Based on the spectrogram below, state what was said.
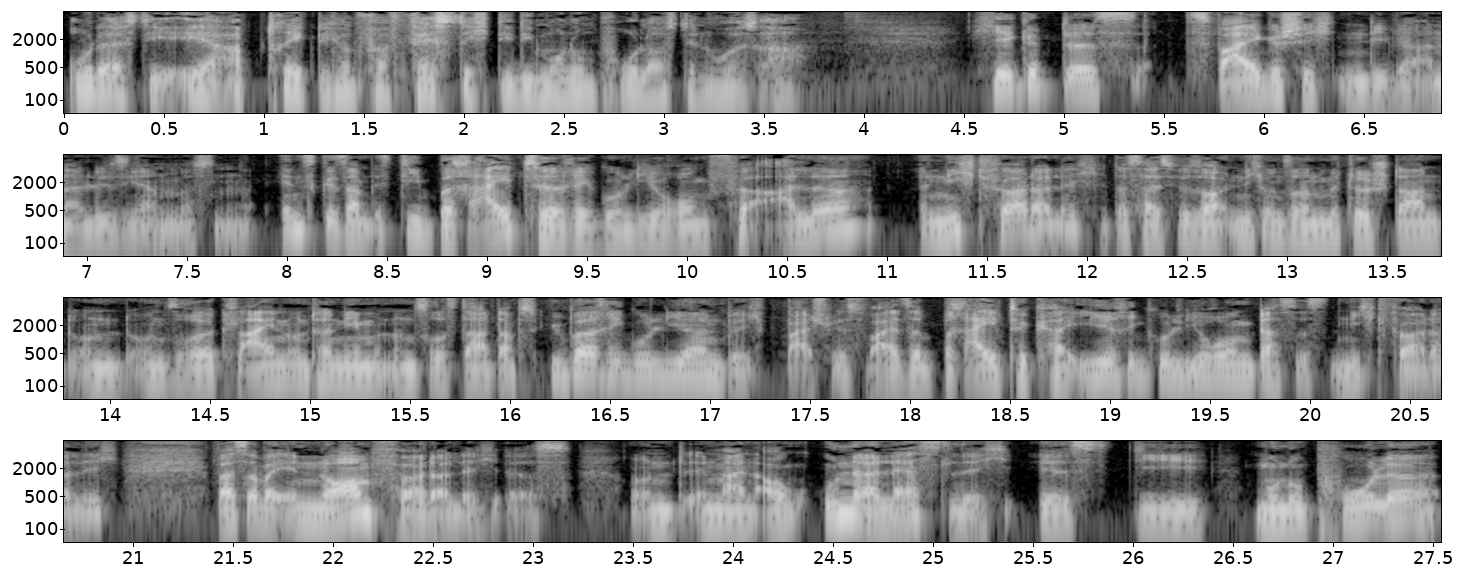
oder ist die eher abträglich und verfestigt die die Monopole aus den USA? Hier gibt es zwei Geschichten, die wir analysieren müssen. Insgesamt ist die breite Regulierung für alle nicht förderlich. Das heißt, wir sollten nicht unseren Mittelstand und unsere kleinen Unternehmen und unsere Startups überregulieren durch beispielsweise breite KI-Regulierung. Das ist nicht förderlich. Was aber enorm förderlich ist und in meinen Augen unerlässlich ist die Monopole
